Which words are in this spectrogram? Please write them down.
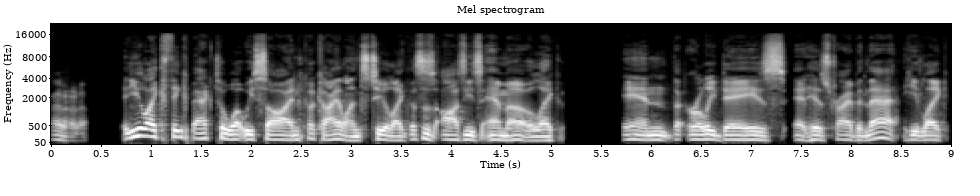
I don't know. And you like think back to what we saw in Cook Islands too. Like this is Ozzy's mo. Like in the early days at his tribe, and that he like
